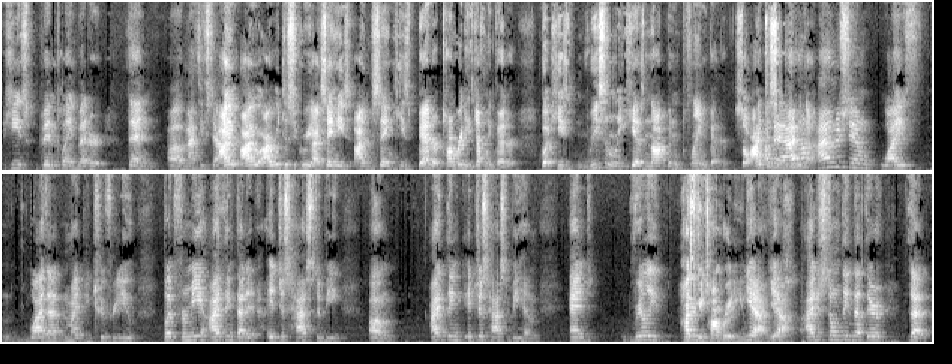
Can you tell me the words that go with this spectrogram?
he's been playing better than uh, Matthew Stafford. I, I I would disagree. I say he's I'm saying he's better. Tom Brady is definitely better, but he's recently he has not been playing better. So I disagree okay, I, with that. I understand why he's, why that might be true for you, but for me, I think that it it just has to be. Um, I think it just has to be him, and really Has to be Tom Brady. Yeah, mean. yeah. I just don't think that they're that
